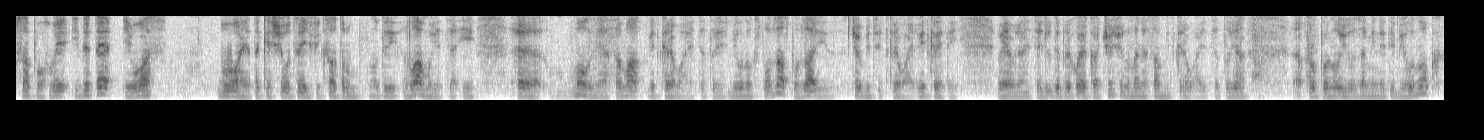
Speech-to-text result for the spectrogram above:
сапог. Ви йдете і у вас буває таке, що цей фіксатор внутрі зламується і е, молнія сама відкривається. Тобто бігунок сповза, сповза і чобіт відкриває, відкритий виявляється. І люди приходять і кажуть, щось він у мене сам відкривається. То я е, пропоную замінити бігунок.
